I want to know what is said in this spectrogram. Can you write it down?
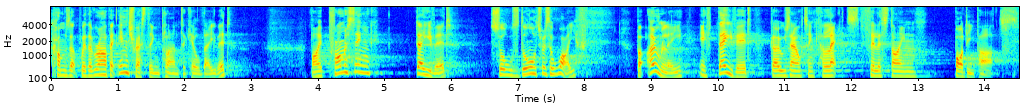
comes up with a rather interesting plan to kill David by promising David Saul's daughter as a wife, but only if David goes out and collects Philistine body parts.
